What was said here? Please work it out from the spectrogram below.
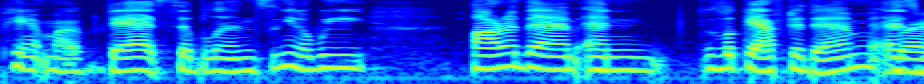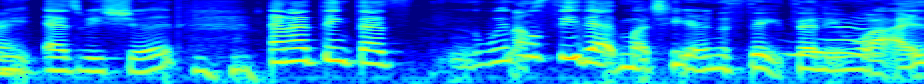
parent my dad's siblings you know we honor them and look after them as Right. we as we should mm-hmm. and i think that's we don't see that much here in the states anymore. I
